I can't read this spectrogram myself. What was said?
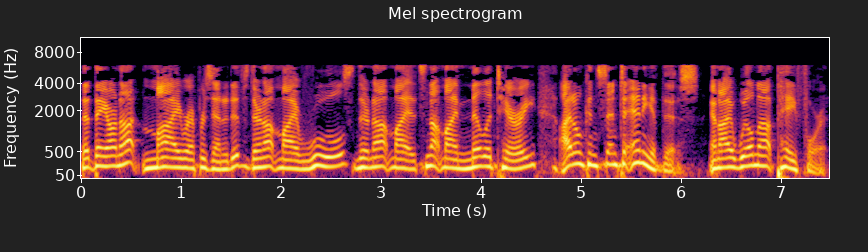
that they are not my representatives. They're not my rules. They're not my it's not my military. I don't consent to any of this, and I will not pay for it.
